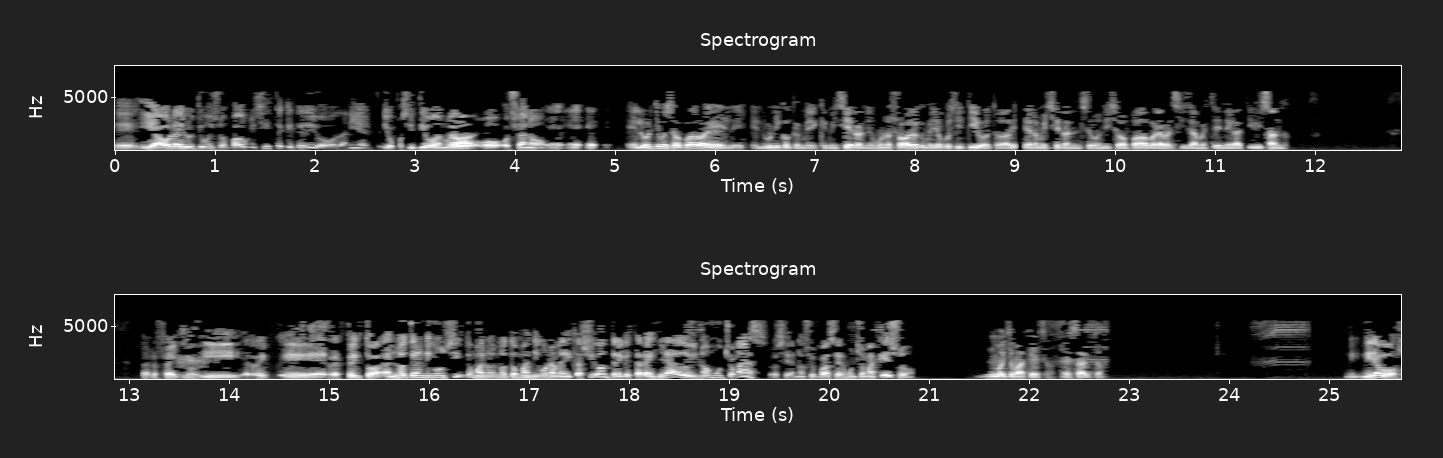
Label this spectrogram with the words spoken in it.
Eh, y ahora el último hisopado que hiciste, ¿qué te dio, Daniel? ¿Te dio positivo de nuevo No, o, o ya no? Eh, eh, eh, el último hisopado es el, el único que me, que me hicieron, es uno solo que me dio positivo. Todavía no me hicieron el segundo hisopado para ver si ya me estoy negativizando. Perfecto. Y re- eh, respecto a, al no tener ningún síntoma, no, no tomas ninguna medicación, tenés que estar aislado y no mucho más. O sea, no se puede hacer mucho más que eso. Mucho más que eso, exacto. Mi- Mira vos,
